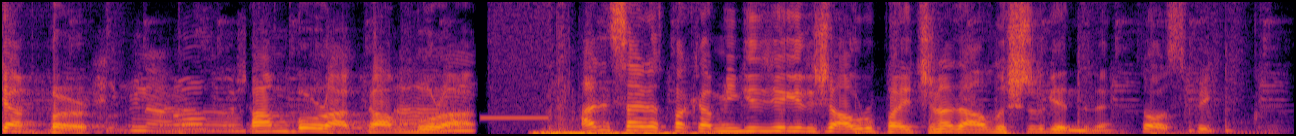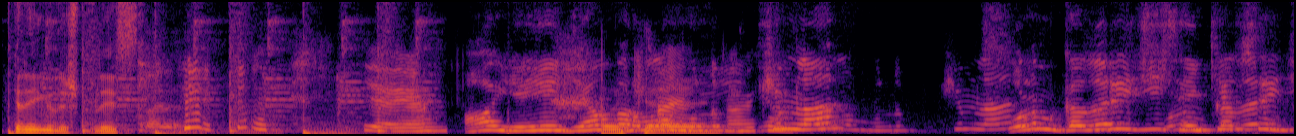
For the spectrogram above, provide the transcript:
camper. No. Kambura, kambura. Hadi Sayrat bakalım İngilizce girişi Avrupa için hadi alıştır kendini. So speak English please. Yeah, yeah. Aa ye ye diyen var Okay. lan bunda. Bu kim lan? Kim lan? Oğlum galerici sen kimsin?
